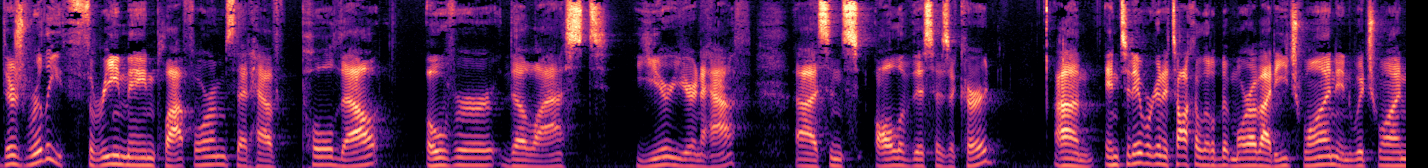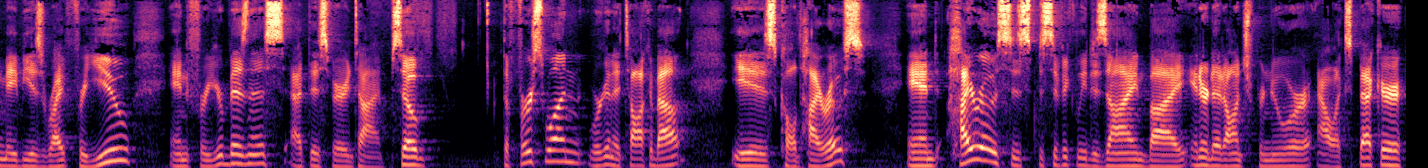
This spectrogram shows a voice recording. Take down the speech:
there's really three main platforms that have pulled out over the last year, year and a half uh, since all of this has occurred. Um, and today we're going to talk a little bit more about each one and which one maybe is right for you and for your business at this very time. So, the first one we're going to talk about is called Hyros. And Hyros is specifically designed by internet entrepreneur Alex Becker.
